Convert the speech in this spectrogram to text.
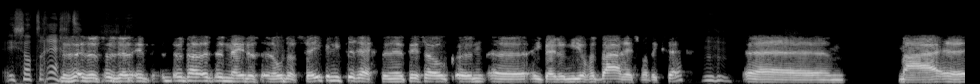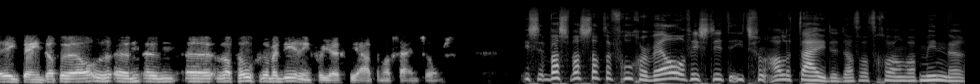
is dat terecht? Dus, dus, dus, dus, nee, dat, oh, dat is zeker niet terecht. En het is ook een. eh, ik weet ook niet of het waar is wat ik zeg. Mhm. Ehm, maar eh, ik denk dat er wel een, een wat hogere waardering voor jeugdtheater mag zijn soms. Is, was, was dat er vroeger wel of is dit iets van alle tijden? Dat dat gewoon wat minder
